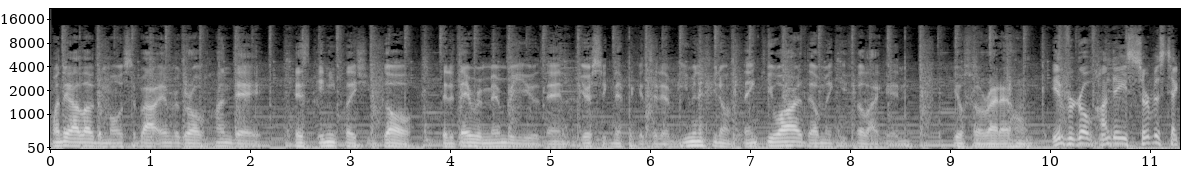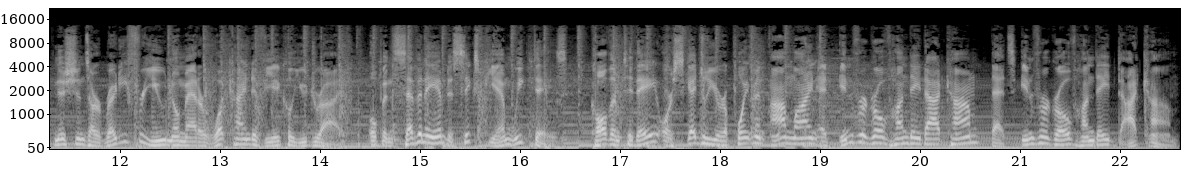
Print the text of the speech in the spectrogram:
One thing I love the most about Inver Grove Hyundai is any place you go, that if they remember you, then you're significant to them. Even if you don't think you are, they'll make you feel like it, and you'll feel right at home. Invergrove Hyundai service technicians are ready for you no matter what kind of vehicle you drive. Open 7 a.m. to 6 p.m. weekdays. Call them today or schedule your appointment online at invergrovehyundai.com. That's invergrovehyundai.com.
